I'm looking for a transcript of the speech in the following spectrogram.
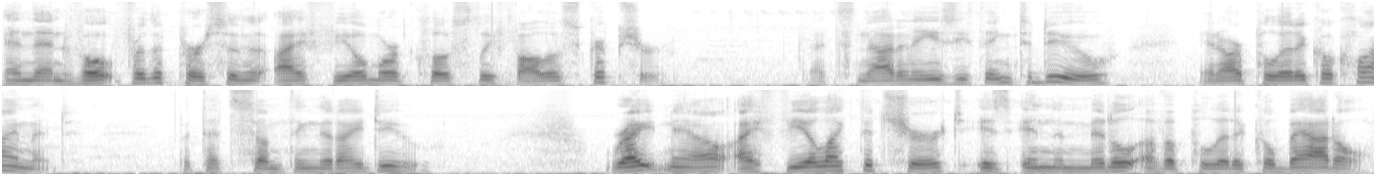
and then vote for the person that I feel more closely follows Scripture. That's not an easy thing to do in our political climate, but that's something that I do. Right now, I feel like the church is in the middle of a political battle.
